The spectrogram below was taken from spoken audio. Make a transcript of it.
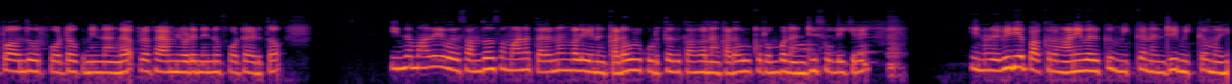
அப்பா வந்து ஒரு ஃபோட்டோவுக்கு நின்னாங்க. அப்புறம் ஃபேமிலியோடு நின்று ஃபோட்டோ எடுத்தோம். இந்த மாதிரி ஒரு சந்தோஷமான தருணங்களை எனக்கு கடவுள் கொடுத்ததுக்காக நான் கடவுளுக்கு ரொம்ப நன்றி சொல்லிக்கிறேன். என்னோடய வீடியோ பார்க்குற அனைவருக்கும் மிக்க நன்றி மிக்க மகி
